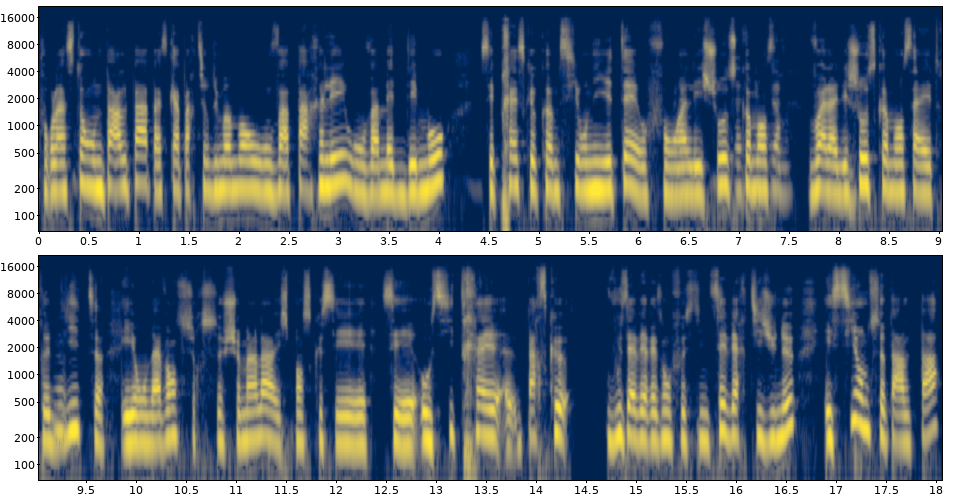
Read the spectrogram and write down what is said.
Pour l'instant, on ne parle pas parce qu'à partir du moment où on va parler, où on va mettre des mots, c'est presque comme si on y était au fond. hein. Les choses commencent, voilà, les choses commencent à être Mm. dites et on avance sur ce chemin-là. Et je pense que c'est c'est aussi très euh, parce que vous avez raison, Faustine, c'est vertigineux. Et si on ne se parle pas,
